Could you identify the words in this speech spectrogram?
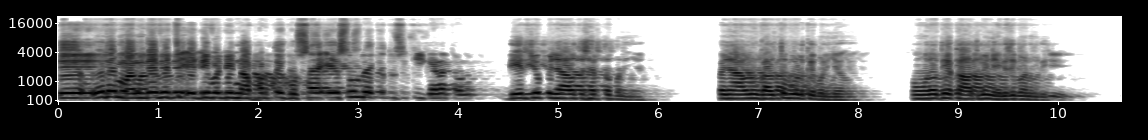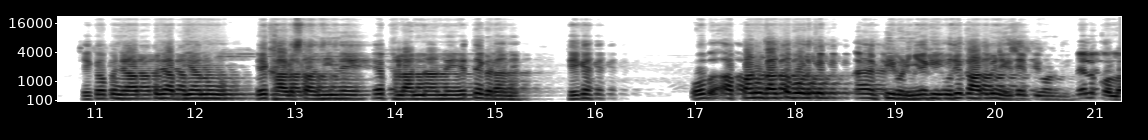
ਤੇ ਉਹਦੇ ਮਨ ਦੇ ਵਿੱਚ ਏਡੀ ਵੱਡੀ ਨਫ਼ਰਤ ਤੇ ਗੁੱਸਾ ਹੈ, ਇਸ ਨੂੰ ਲੈ ਕੇ ਤੁਸੀਂ ਕੀ ਕਹਿਣਾ ਚਾਹੁੰਦੇ ਹੋ? ਵੀਰ ਜੀ, ਉਹ ਪੰਜਾਬ ਦੇ ਸਿਰ ਤੋਂ ਬਣੀ ਆ ਪੰਜਾਬ ਨੂੰ ਗਲਤ ਬੋਲ ਕੇ ਬਣੀ ਆ ਉਹ। ਉਹਦੀ ਔਕਾਤ ਵੀ ਨਹੀਂ ਸੀ ਬਣਦੀ ਠੀਕ ਹੈ ਉਹ ਪੰਜਾਬ, ਪੰਜਾਬੀਆਂ ਨੂੰ ਇਹ ਖਾਲਸਤਾਨੀ ਨੇ, ਇਹ ਫਲਾਨਾ ਨੇ, ਇਹ ਧਿਗੜਾ ਨੇ। ਠੀਕ ਹੈ ਉਹ ਆਪਾਂ ਨੂੰ ਗਲਤ ਬੋਲ ਕੇ ਐਮਪੀ ਬਣੀ ਹੈਗੀ ਉਹਦੀ ਔਕਾਤ ਵੀ ਨਹੀਂ ਸੀ ਐਮਪੀ ਬਣਨ ਬਿਲਕੁਲ,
